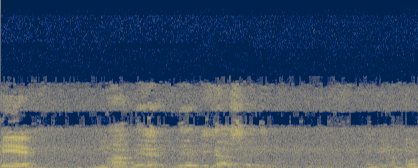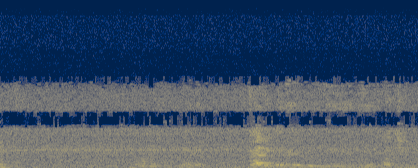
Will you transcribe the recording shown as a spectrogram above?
બે હા બે બીજા. હા, કોણ? કારીગર હે, બીજી બીજી પાછી મને કોઈ complaint ફોન કર્યો કે નહીં? હા, આપો કરી લે.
